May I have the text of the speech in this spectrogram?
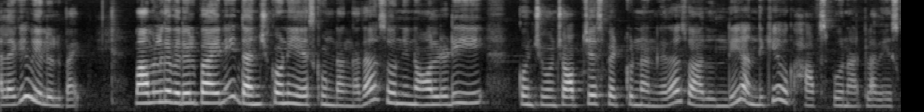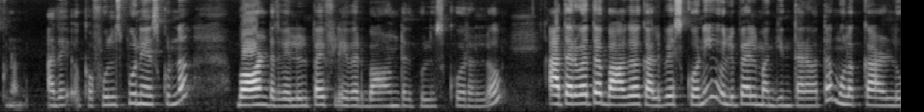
అలాగే వెల్లుల్లిపాయ. మామూలుగా వెల్లుల్లిపాయని దంచుకొని వేసుకుంటాం కదా సో నేను ఆల్రెడీ కొంచెం చాప్ చేసి పెట్టుకున్నాను కదా సో అది ఉంది. అందుకే ఒక హాఫ్ స్పూన్ అట్లా వేసుకున్నాను. అదే ఒక ఫుల్ స్పూన్ వేసుకున్నా బాగుంటుంది. వెల్లుల్లిపాయ ఫ్లేవర్ బాగుంటుంది పులుసు కూరల్లో. ఆ తర్వాత బాగా కలిపేసుకొని ఉల్లిపాయలు మగ్గిన తర్వాత ములక్కాళ్ళు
